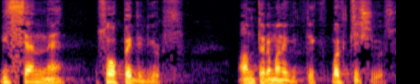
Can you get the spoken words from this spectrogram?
Biz seninle sohbet ediyoruz. Antrenmana gittik, vakit geçiriyoruz.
